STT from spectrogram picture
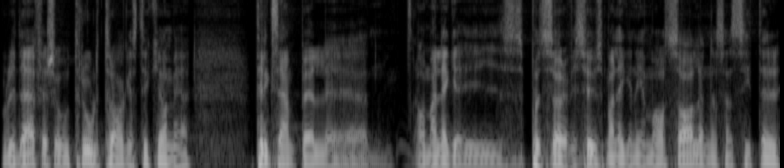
Och det är därför så otroligt tragiskt tycker jag med till exempel eh, om man lägger i, på ett servicehus, man lägger ner matsalen och sen sitter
